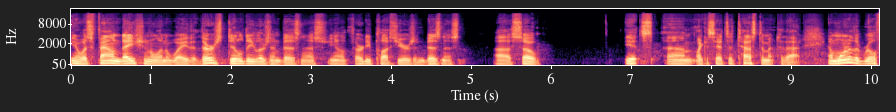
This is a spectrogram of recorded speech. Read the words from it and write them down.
you know, was foundational in a way that there are still dealers in business, you know, 30 plus years in business. Uh, so it's, um, like I said, it's a testament to that. And one of the real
